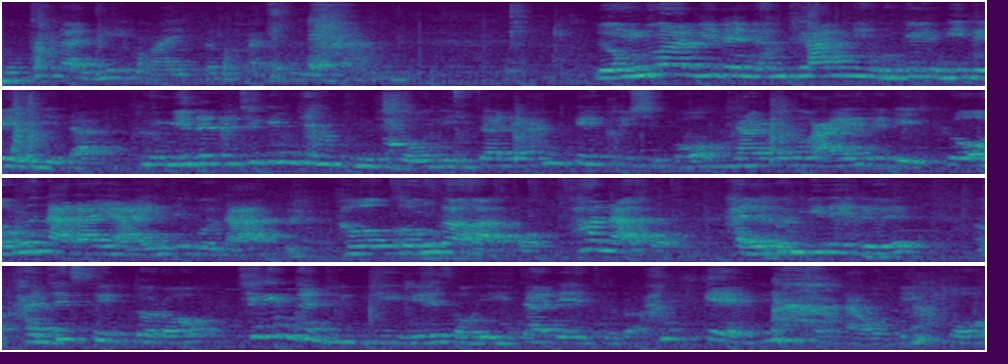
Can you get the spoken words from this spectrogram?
또 혼란이 와 있던 것 같습니다. 영유아 미래는 대한민국의 미래입니다. 그 미래를 책임지는 분들이 오늘 이 자리에 함께 해주시고 대한민국 아이들이 그 어느 나라의 아이들보다 더 건강하고 환하고 밝은 미래를 어, 가질 수 있도록 책임져 주기 위해서 오늘 이 자리에 저도 함께 해주셨다고 믿고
